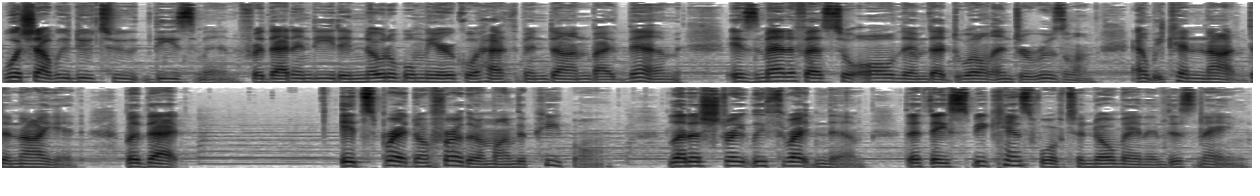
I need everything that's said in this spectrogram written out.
what shall we do to these men? For that indeed a notable miracle hath been done by them is manifest to all them that dwell in Jerusalem, and we cannot deny it, but that it spread no further among the people. Let us straightly threaten them, that they speak henceforth to no man in this name.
